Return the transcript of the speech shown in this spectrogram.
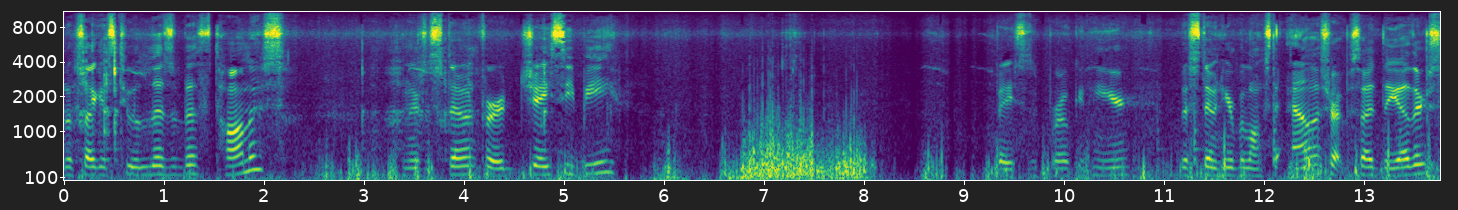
Looks like it's to Elizabeth Thomas. And there's a stone for JCB. Base is broken here. This stone here belongs to Alice right beside the others.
